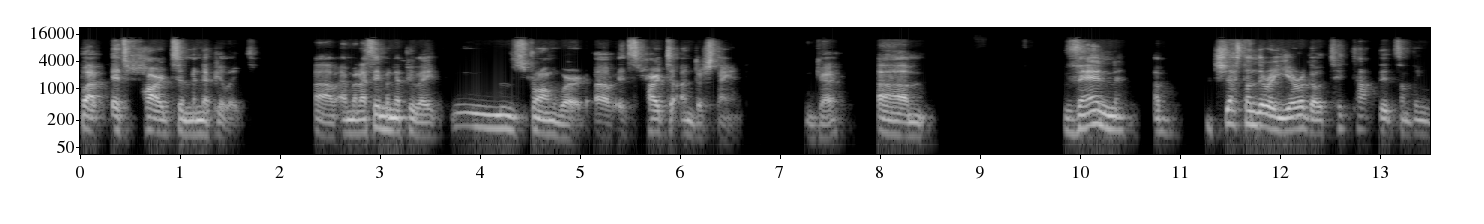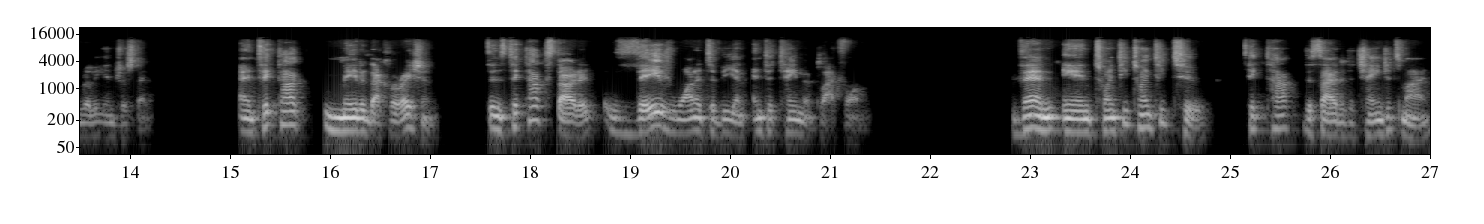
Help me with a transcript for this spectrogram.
but it's hard to manipulate. Uh, and when I say manipulate, mm, strong word, uh, it's hard to understand. Okay. Um, then uh, just under a year ago, TikTok did something really interesting. And TikTok made a declaration since TikTok started, they've wanted to be an entertainment platform. Then in 2022, TikTok decided to change its mind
